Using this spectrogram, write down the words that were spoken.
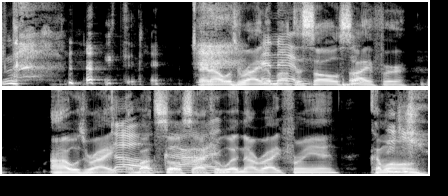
no, you didn't. And I was right And about then- the soul cipher. I was right Oh, about the soul God. cipher. Wasn't I right, friend? Come on.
